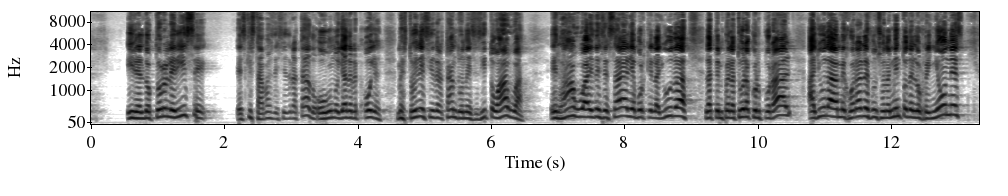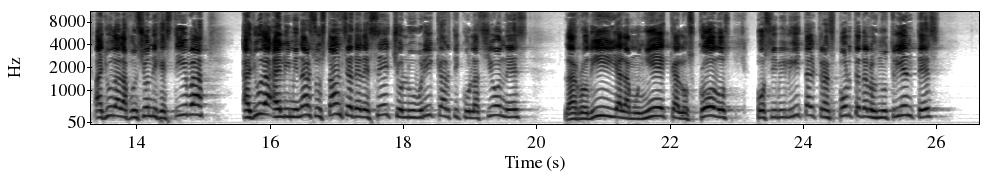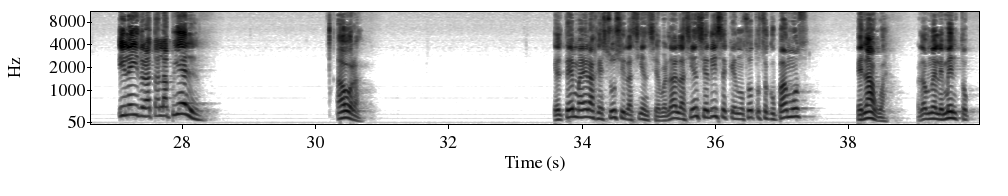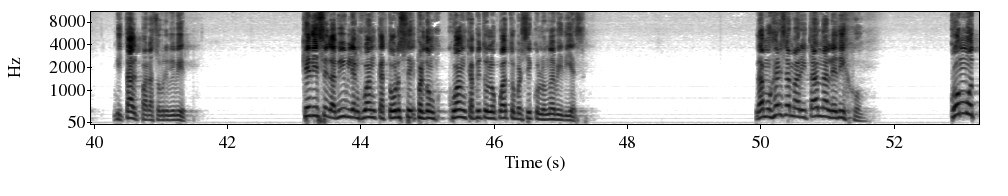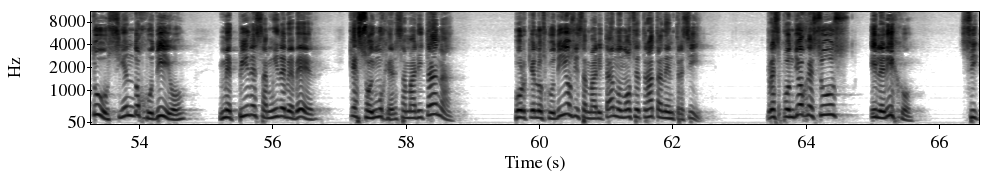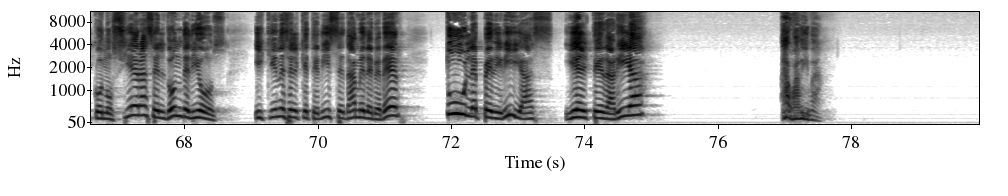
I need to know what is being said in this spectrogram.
y el doctor le dice, es que estabas deshidratado. O uno ya de repente, oye, me estoy deshidratando, necesito agua. El agua es necesaria porque le ayuda la temperatura corporal, ayuda a mejorar el funcionamiento de los riñones, ayuda a la función digestiva, ayuda a eliminar sustancias de desecho, lubrica articulaciones, la rodilla, la muñeca, los codos, posibilita el transporte de los nutrientes y le hidrata la piel. Ahora, el tema era Jesús y la ciencia, ¿verdad? La ciencia dice que nosotros ocupamos el agua, ¿verdad? Un elemento vital para sobrevivir. ¿Qué dice la Biblia en Juan 14, perdón, Juan capítulo 4, versículos 9 y 10? La mujer samaritana le dijo, ¿cómo tú, siendo judío, me pides a mí de beber que soy mujer samaritana? Porque los judíos y samaritanos no se tratan entre sí. Respondió Jesús y le dijo, si conocieras el don de Dios y quién es el que te dice, dame de beber, tú le pedirías y él te daría agua viva.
